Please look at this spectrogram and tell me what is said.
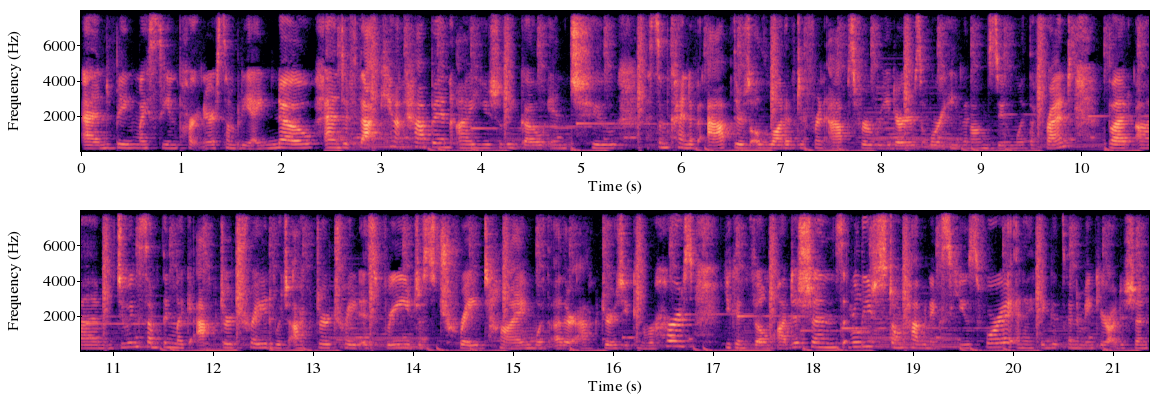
and being my scene partner, somebody I know. And if that can't happen, I usually go into some kind of app. There's a lot of different apps for readers or even on Zoom with a friend, but um, doing something like Actor Trade, which Actor Trade is free, you just trade time with other actors. You can rehearse, you can film auditions, Really you just don't have an excuse for it. And I think it's gonna make your audition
